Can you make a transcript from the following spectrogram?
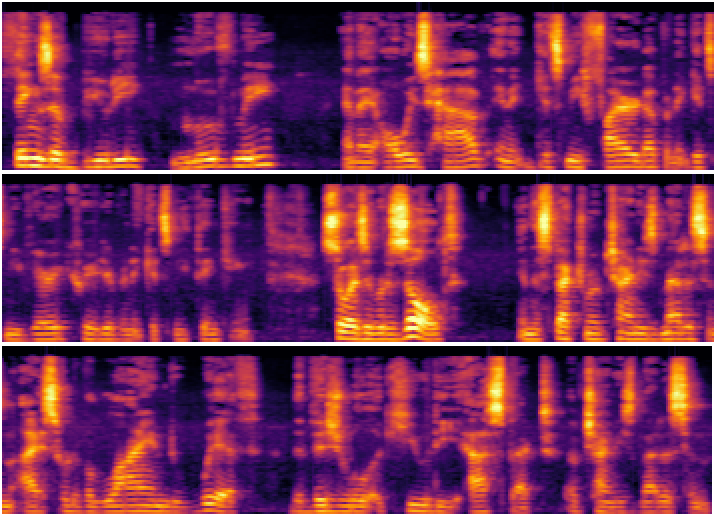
Things of beauty move me and I always have, and it gets me fired up and it gets me very creative and it gets me thinking. So as a result, in the spectrum of Chinese medicine, I sort of aligned with the visual acuity aspect of Chinese medicine.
